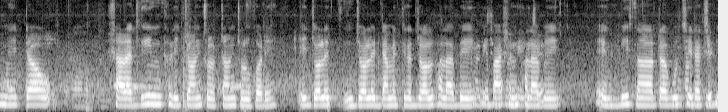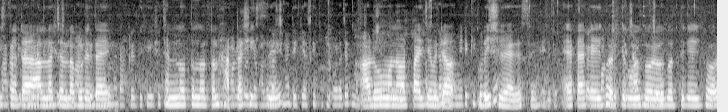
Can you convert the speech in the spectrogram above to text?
মেয়েটাও সারাদিন খালি চঞ্চল চঞ্চল করে এই জলের জলের ড্যামের থেকে জল ফেলাবে বাসন ফেলাবে এই বিছনাটা গুছিয়ে রাখলে বিছনাটা আল্লাহ চাল্লা করে দেয় নতুন নতুন হাঁটা শিখছে আরও মনে হয় পায়জামিটা বেশি হয়ে গেছে একা একা এই ঘর থেকে ওই ঘর ওই ঘর থেকে এই ঘর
